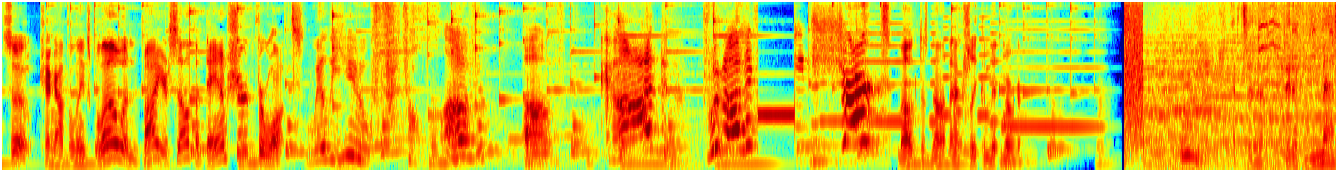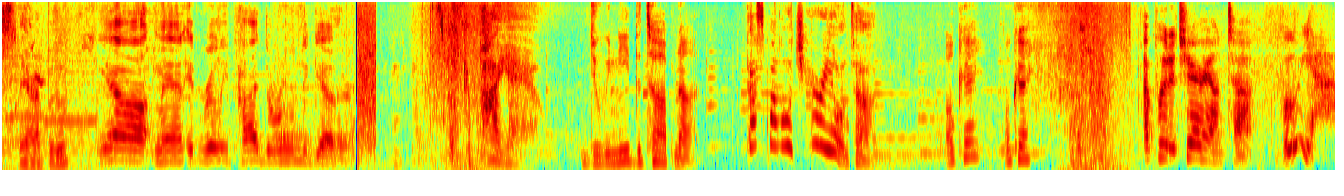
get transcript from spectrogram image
So, check out the links below and buy yourself a damn shirt for once. Will you, for the love of God, put on a f***ing shirt? Mug does not actually commit murder. That's a bit of a mess there, Abu. Yeah, man, it really tied the room together. Kapaya. Do we need the top knot? That's my little cherry on top. Okay, okay. I put a cherry on top. Booyah!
